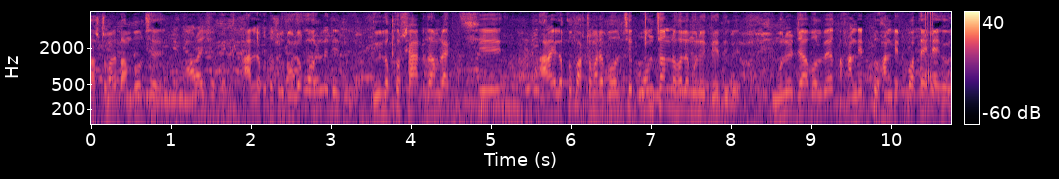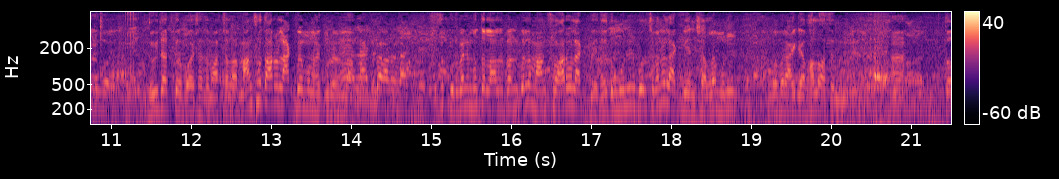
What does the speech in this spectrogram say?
কাস্টমারের দাম বলছে? আড়াইশো করে লক্ষ দশ দুই লক্ষ দুই লক্ষ ষাট দাম রাখছে। আড়াই লক্ষ কাস্টমারে বলছে পঞ্চান্ন হলে মুনির দিয়ে দিবে। মুনির যা বলবে হান্ড্রেড টু হান্ড্রেড কথা এটাই হবে। দুই দাঁত করে বয়স। আছে মার্শাল্লাহ মাংস তো আরও লাগবে মনে হয় কুরবানি হ্যাঁ, লাল শুধু কুরবানির মতো লাল পালন করলে মাংস আরও লাগবে। যেহেতু মুনির বলছে মানে লাগবে ইনশাল্লাহ মনির ব্যাপারে আইডিয়া ভালো আছে মনিরের। হ্যাঁ তো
